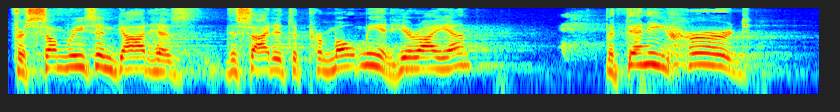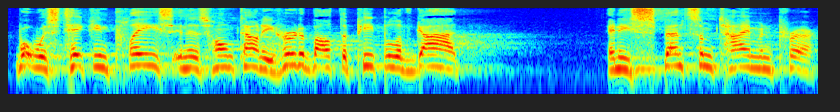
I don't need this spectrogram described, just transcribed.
For some reason, God has decided to promote me, and here I am. But then he heard what was taking place in his hometown. He heard about the people of God, and he spent some time in prayer.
